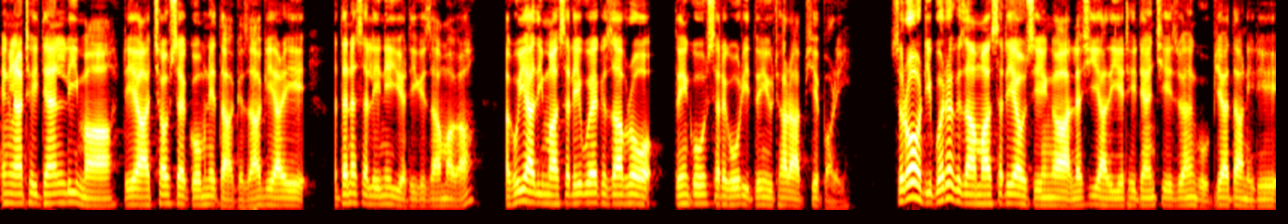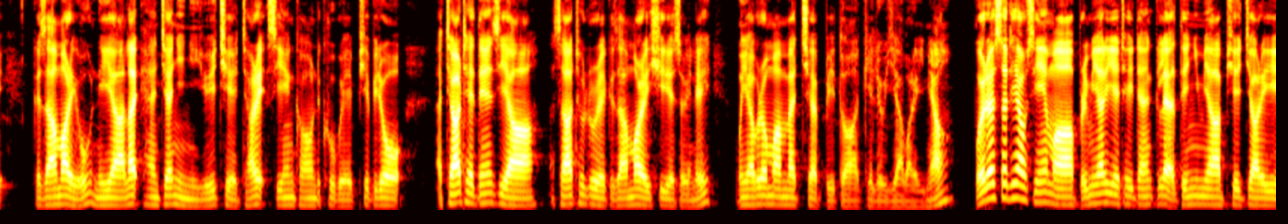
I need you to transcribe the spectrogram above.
အင်္ဂလန်ထိပ်တန်းလိမှာ169မိနစ်တာကစားခဲ့ရတဲ့အသက်24နှစ်အရွယ်ဒီကစားမကအခုရာသီမှာ14ပွဲကစားပြီးတော့သင်ကို17ဂိုးထိသွင်းယူထားတာဖြစ်ပါတယ်။ဆိုတော့ဒီပွဲတဲ့ကစားမ17ယောက်စီရင်ကလက်ရှိရာသီရဲ့ထိပ်တန်းခြေစွမ်းကိုပြသနေတဲ့ ကစားမတွေကိုနေရာလိုက်ဟန်ချက်ညီညီရွေးချယ်ထားတဲ့စီရင်ကောင်းတစ်ခုပဲဖြစ်ပြီးတော့အခြားထည့်သွင်းစရာအစားထိုးလို့တဲ့ကစားမတွေရှိတယ်ဆိုရင်လေဝင်ရောက်ပြီးတော့မှမှတ်ချက်ပေးသွားခဲ့လို့ရပါတယ်ခင်ဗျာ။ပွဲတဲ့17ယောက်စီရင်မှာပရီးမီးယားရဲ့ထိပ်တန်းကလပ်အသင်းကြီးများဖြစ်ကြတဲ့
